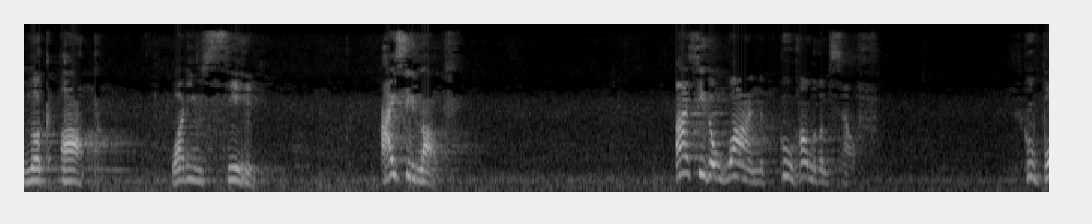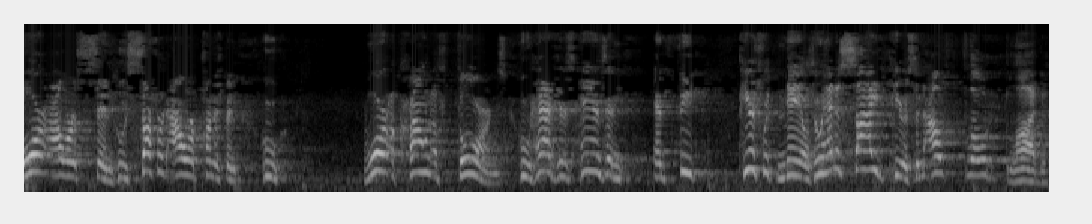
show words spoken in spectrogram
Look up. What do you see? I see love. I see the one who humbled himself, who bore our sin, who suffered our punishment, who wore a crown of thorns, who had his hands and, and feet pierced with nails, who had his side pierced and outflowed blood.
